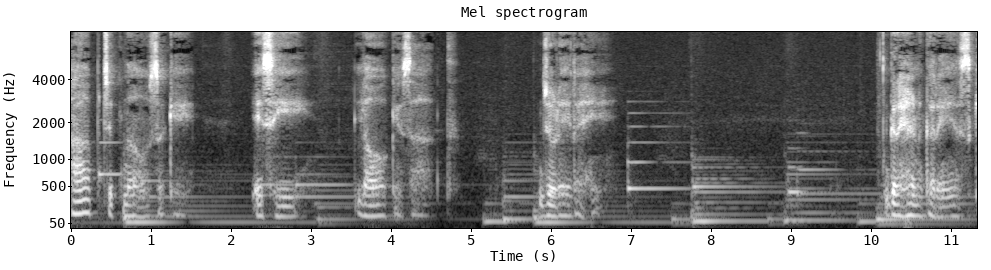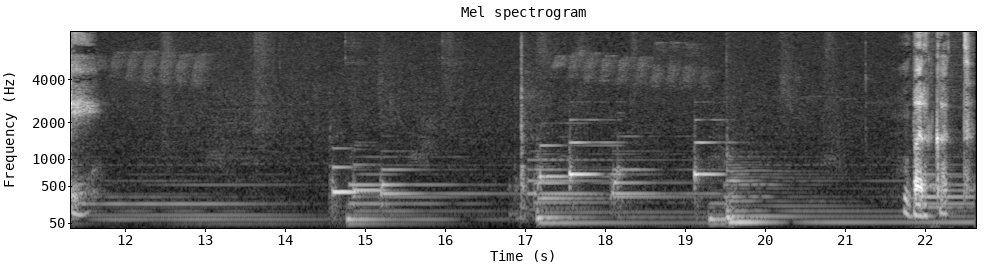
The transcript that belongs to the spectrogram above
आप जितना हो सके इसी लॉ के साथ जुड़े रहें। ग्रहण करें इसकी। बरकत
